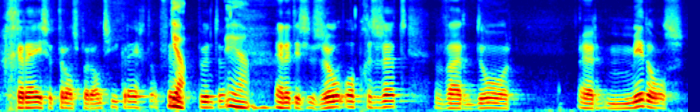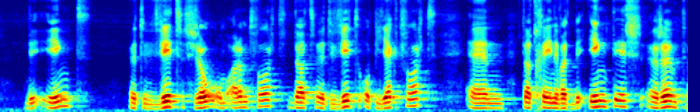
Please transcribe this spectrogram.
grijze transparantie krijgt op veel ja. punten. Ja. En het is zo opgezet waardoor er middels de inkt het wit zo omarmd wordt dat het wit object wordt en datgene wat beïnkt is, ruimte.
